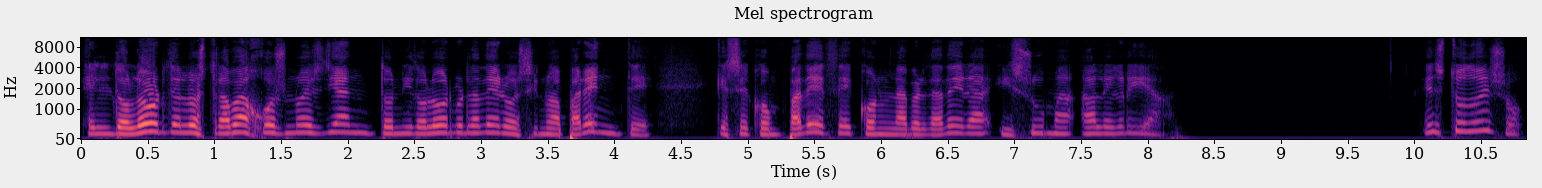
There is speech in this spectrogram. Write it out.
El dolor de los trabajos no es llanto ni dolor verdadero, sino aparente, que se compadece con la verdadera y suma alegría. Es todo eso,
